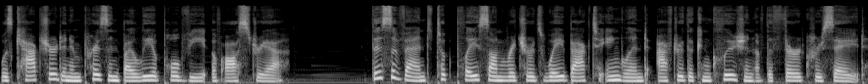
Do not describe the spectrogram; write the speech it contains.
was captured and imprisoned by Leopold V of Austria. This event took place on Richard's way back to England after the conclusion of the Third Crusade.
